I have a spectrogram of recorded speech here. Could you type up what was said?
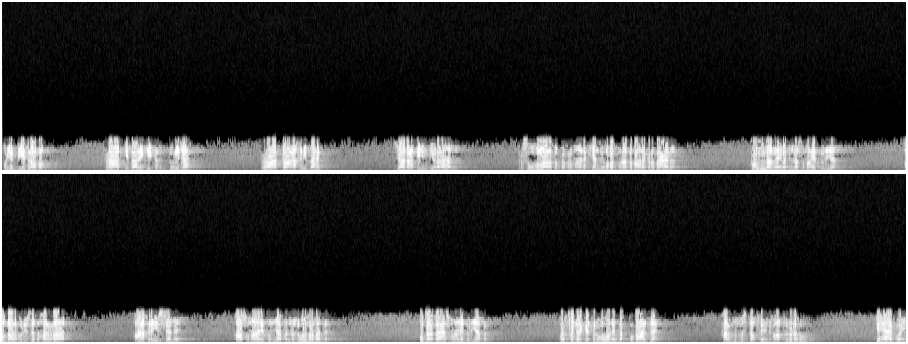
اور یہ تیسرا وقت، رات کی تاریخی کا دلجا رات کا آخری پہل زیادہ قیمتی اور اہم۔ رسول اللہ وسلم کا فرمان ہے کہ ہم نے بہت بڑا دوبارہ کا بتایا تھا کل اللہ سمائے دنیا اللہ رب العزت ہر رات آخری حصے میں آسمان دنیا پر نزول فرماتا ہے۔ اترتا ہے آسمان دنیا پر۔ اور فجر کے شروع ہونے تک پکارتا ہے۔ ہر میں مستقفل فاخر رہو کہ ہے کوئی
